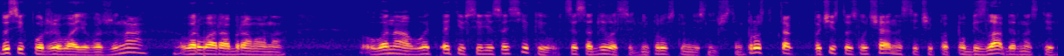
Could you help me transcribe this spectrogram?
До сих пор жива його жена Варвара Абрамовна. Вона, от ці всі лісосіки, це садилося Дніпровським лісничеством. Просто так, по чистої случайності чи по, по безлаберності,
